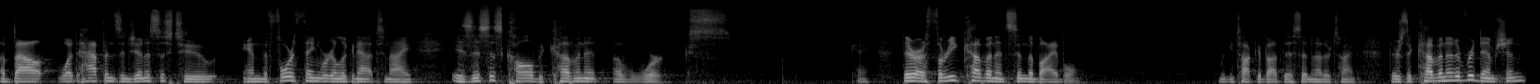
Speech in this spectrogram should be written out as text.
about what happens in Genesis 2. And the fourth thing we're going to look at tonight is this is called the covenant of works. Okay? There are three covenants in the Bible. We can talk about this at another time. There's the covenant of redemption.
